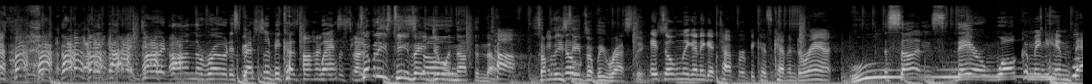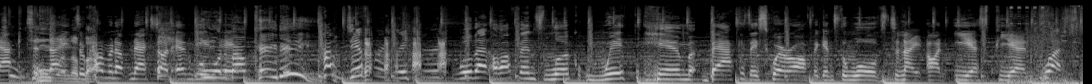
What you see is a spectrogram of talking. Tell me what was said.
At. At. they gotta do it on the road, especially because the 100%. West. Some of these teams ain't so doing nothing though. Tough. Some of these teams will be resting. It's only going to get tougher because Kevin Durant, the Suns, they are welcoming him back tonight. booing So about? coming up next on NBA. what about KD? How different, Richard, will that offense look with him back as they square off against the Wolves tonight on ESPN? Plus,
